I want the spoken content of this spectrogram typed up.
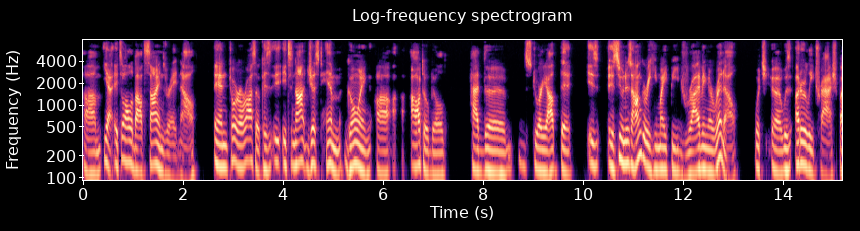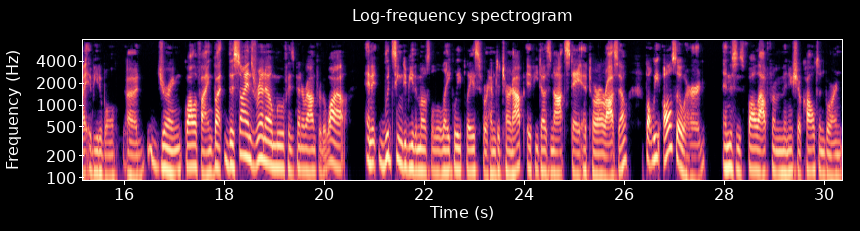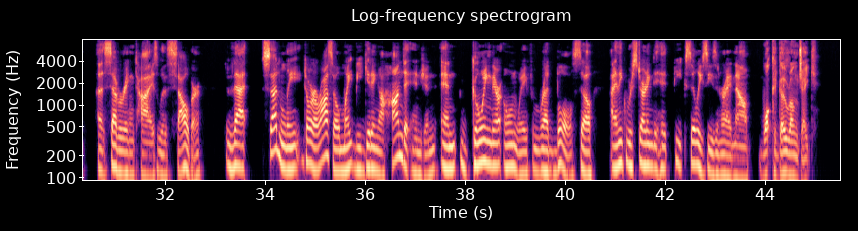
Um, yeah, it's all about Sainz right now and Toro Rosso because it, it's not just him going. Uh, Auto Bild had the story out that is as soon as Hungary he might be driving a Renault, which uh, was utterly trashed by Abiteboul uh, during qualifying. But the Sainz Renault move has been around for the while, and it would seem to be the most likely place for him to turn up if he does not stay at Toro Rosso. But we also heard, and this is fallout from Monisha Kaltenborn uh, severing ties with Sauber, that suddenly Toro Rosso might be getting a Honda engine and going their own way from Red Bull. So I think we're starting to hit peak silly season right now. What could go wrong, Jake?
